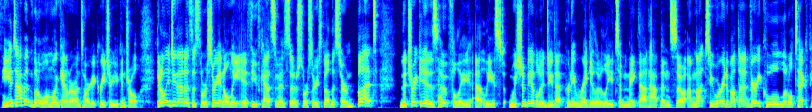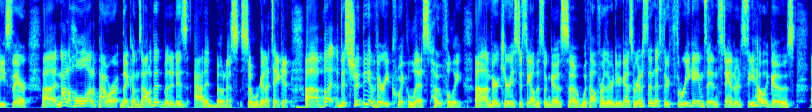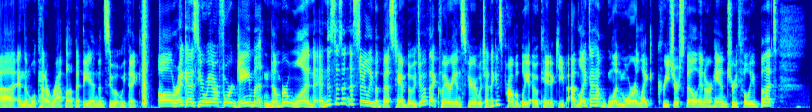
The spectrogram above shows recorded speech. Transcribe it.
You can tap it and put a 1-1 counter on target creature you control. You can only do that as a sorcery and only if you've cast an instant or sorcery spell this turn, but the trick is, hopefully, at least, we should be able to do that pretty regularly to make that happen. So I'm not too worried about that. Very cool little tech piece there. Uh, not a whole lot of power that comes out of it, but it is added bonus. So we're going to take it. Uh, but this should be a very quick list, hopefully. Uh, I'm very curious to see how this one goes. So without further ado, guys, we're going to send this through three games in standard, see how it goes, uh, and then we'll kind of wrap up at the end and see what we think. All right, guys, here we are for game number one. And this isn't necessarily the best hand, but we do have that Clarion Spirit, which I think is probably okay to keep. I'd like to have one more, like, creature spell in our hand, truthfully, but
